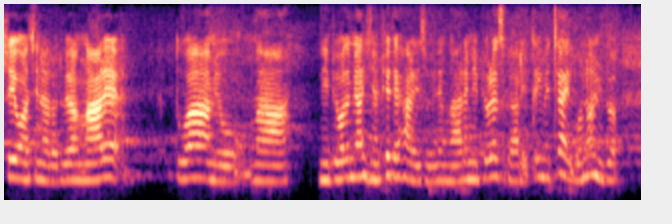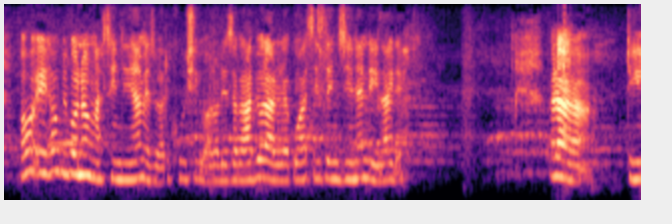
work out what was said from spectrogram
ဆေးရုံဆင်းလာတော့ तू ကငါတဲ့ तू ကမျိုးငါ နေပြောလည်းများရံဖြစ်တဲ့ဟာတွေဆိုရင်လည်းငါလည်းနေပြောတဲ့စကားတွေတိတ်မကြိုက်ဘူးပေါ့နော်နေပြောအော်အေးဟုတ်ပြီပေါ့နော်ငါဆင်ကျင်ရမယ်ဆိုတာတခုရှိပါတော့လေစကားပြောတာလည်းကိုကဆင်စင်ကျင်နဲ့နေလိုက်တယ်အဲ့ဒါဒီ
